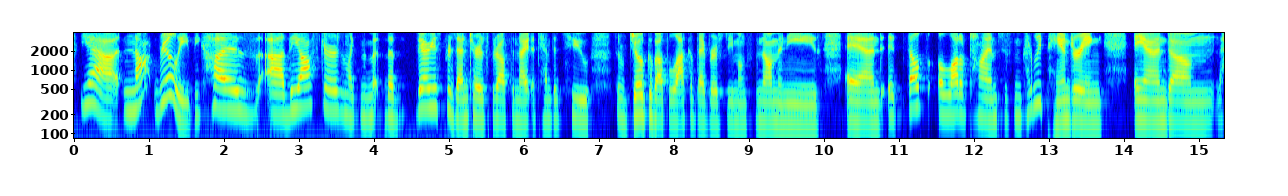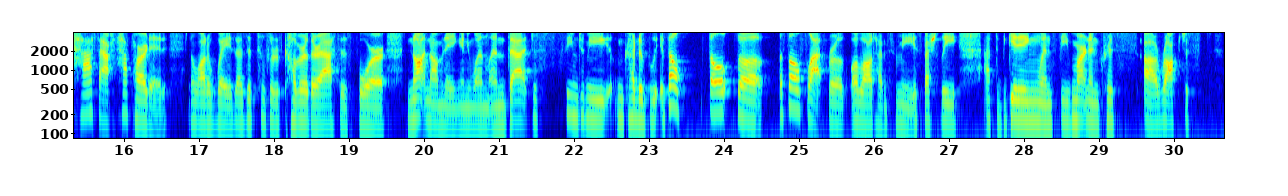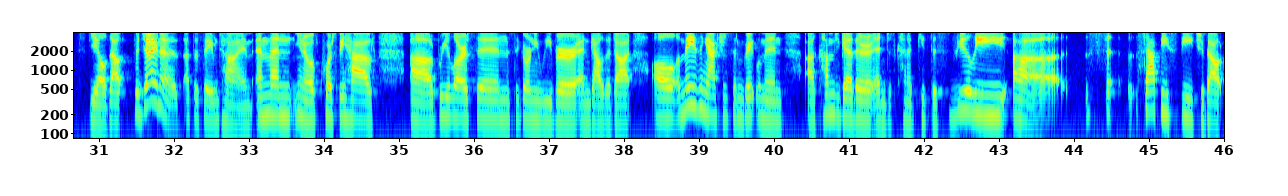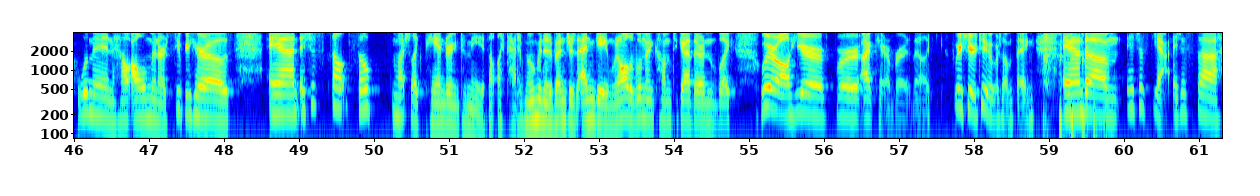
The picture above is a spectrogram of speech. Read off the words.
Yeah, not really, because uh, the Oscars and like the, the, various presenters throughout the night attempted to sort of joke about the lack of diversity amongst the nominees, and it felt a lot of times just incredibly pandering and um, half half-hearted in a lot of ways, as if to sort of cover their asses for not nominating anyone, and that just seemed to me incredibly. It felt felt uh, fell flat for a, lot of times for me, especially at the beginning when Steve Martin and Chris uh, Rock just yelled out vaginas at the same time. And then, you know, of course, we have uh, Brie Larson, Sigourney Weaver, and Gal Gadot, all amazing actresses and great women, uh, come together and just kind of give this really uh, sappy speech about women, how all women are superheroes. And it just felt so much like pandering to me. It felt like that moment in Avengers Endgame when all the women come together and like we're all here for I can't remember. They're like we're here too or something. And um, it just yeah, it just uh,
